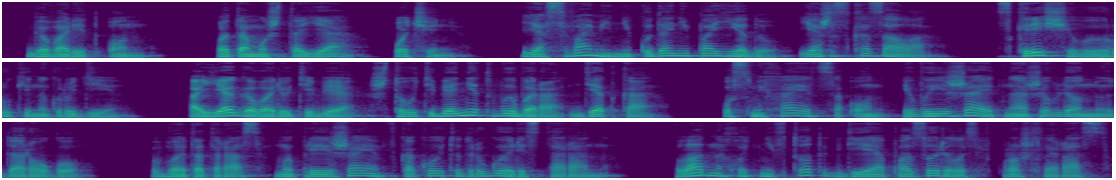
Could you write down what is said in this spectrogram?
– говорит он. «Потому что я очень...» «Я с вами никуда не поеду, я же сказала». Скрещиваю руки на груди. «А я говорю тебе, что у тебя нет выбора, детка». Усмехается он и выезжает на оживленную дорогу. В этот раз мы приезжаем в какой-то другой ресторан. Ладно, хоть не в тот, где я опозорилась в прошлый раз.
